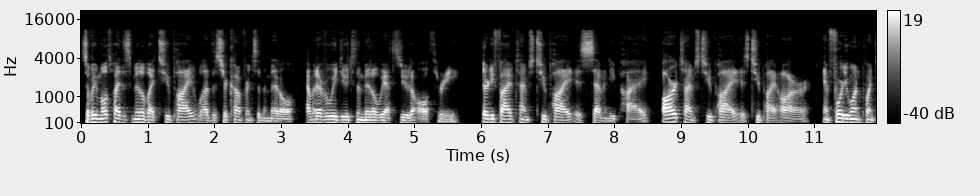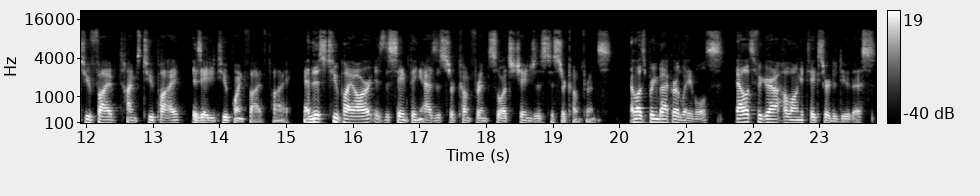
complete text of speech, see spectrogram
So if we multiply this middle by 2 pi, we'll have the circumference in the middle. And whatever we do to the middle, we have to do to all three. 35 times 2 pi is 70 pi. r times 2 pi is 2 pi r. And 41.25 times 2 pi is 82.5 pi. And this 2 pi r is the same thing as the circumference, so let's change this to circumference. And let's bring back our labels. Now let's figure out how long it takes her to do this.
